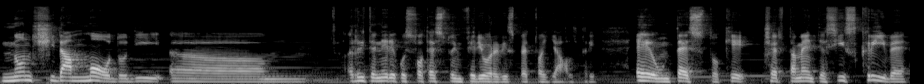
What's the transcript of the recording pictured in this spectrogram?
non ci dà modo di... Uh, ritenere questo testo inferiore rispetto agli altri. È un testo che certamente si iscrive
